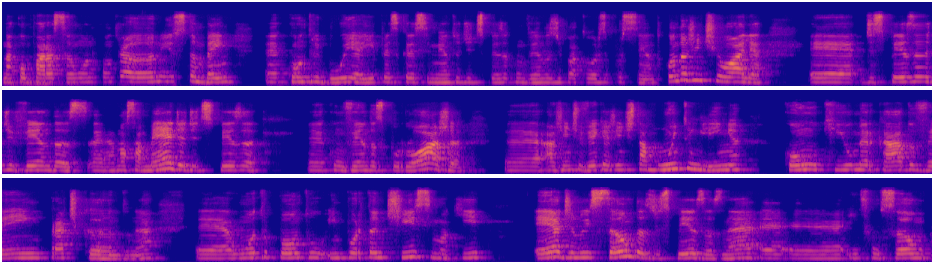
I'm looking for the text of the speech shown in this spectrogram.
na comparação ano contra ano, e isso também é, contribui aí para esse crescimento de despesa com vendas de 14%. Quando a gente olha é, despesa de vendas, é, a nossa média de despesa é, com vendas por loja, a gente vê que a gente está muito em linha com o que o mercado vem praticando. Né? É, um outro ponto importantíssimo aqui é a diluição das despesas, né? É, em função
